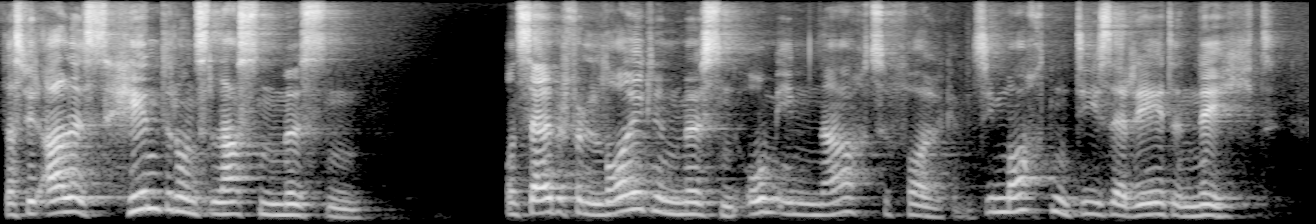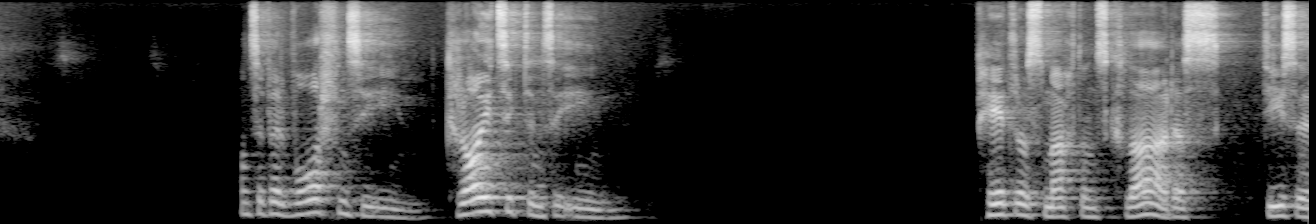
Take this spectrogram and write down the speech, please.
Dass wir alles hinter uns lassen müssen uns selber verleugnen müssen, um ihm nachzufolgen. Sie mochten diese Rede nicht. Und so verworfen sie ihn. kreuzigten sie ihn. Petrus macht uns klar, dass dieser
